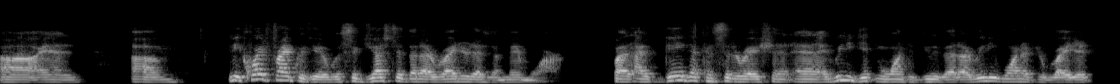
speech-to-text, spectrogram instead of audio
uh, and um, to be quite frank with you, it was suggested that I write it as a memoir. But I gave that consideration, and I really didn't want to do that. I really wanted to write it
